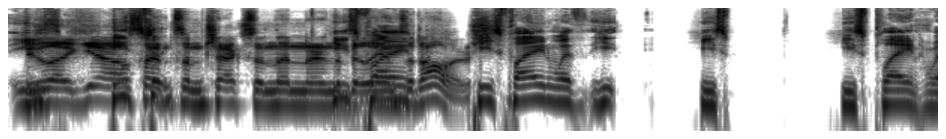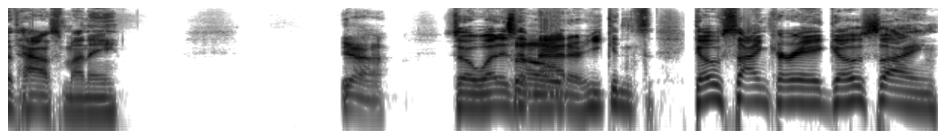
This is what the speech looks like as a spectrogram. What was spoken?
He's, he's like, yeah, I'll send some checks and then earn the billions playing, of dollars. He's playing with he he's he's playing with house money. Yeah. So what does so, it matter? He can go sign Correa, go sign,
